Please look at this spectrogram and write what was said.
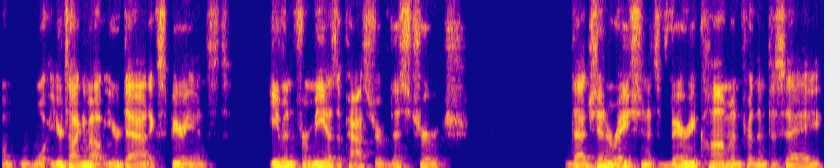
what you're talking about, your dad experienced. Even for me as a pastor of this church, that generation, it's very common for them to say,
